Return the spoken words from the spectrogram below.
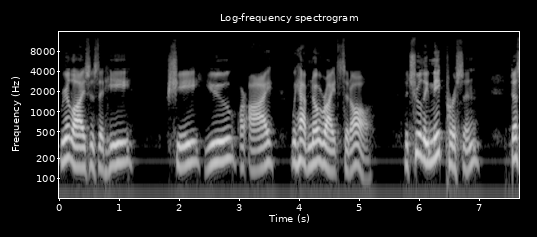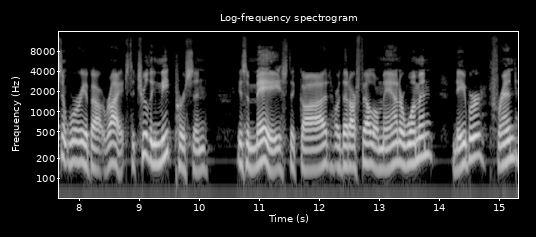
realizes that he, she, you, or I, we have no rights at all. The truly meek person doesn't worry about rights. The truly meek person is amazed that God or that our fellow man or woman, neighbor, friend,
